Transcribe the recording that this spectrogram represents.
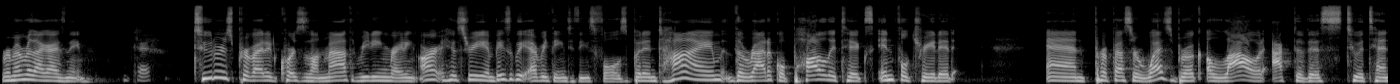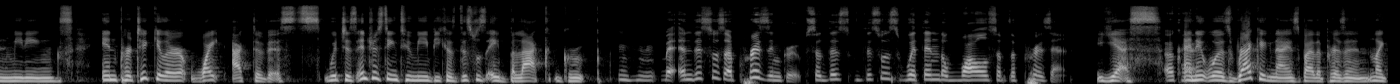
Remember that guy's name. Okay. Tutors provided courses on math, reading, writing, art, history, and basically everything to these fools. But in time, the radical politics infiltrated, and Professor Westbrook allowed activists to attend meetings, in particular, white activists, which is interesting to me because this was a black group. hmm But and this was a prison group. So this this was within the walls of the prison. Yes. Okay. And it was recognized by the prison. Like,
